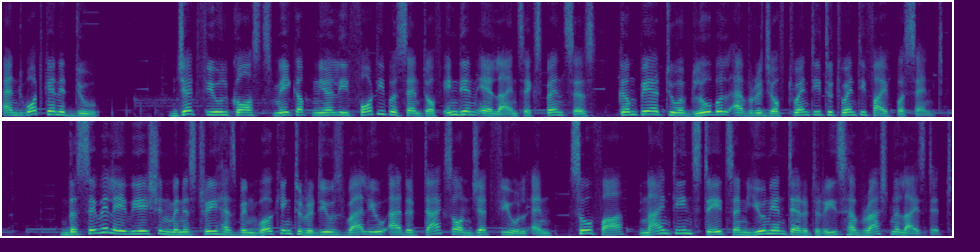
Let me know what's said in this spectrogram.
and what can it do? Jet fuel costs make up nearly 40% of Indian Airlines expenses, compared to a global average of 20 to 25%. The Civil Aviation Ministry has been working to reduce value added tax on jet fuel, and, so far, 19 states and union territories have rationalized it.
